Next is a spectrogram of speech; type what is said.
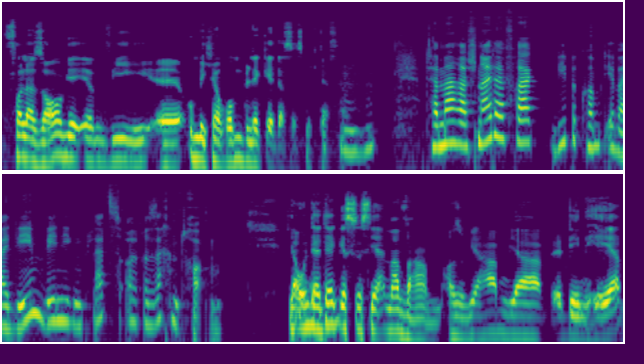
voller Sorge irgendwie äh, um mich herum blicke, das ist nicht der Fall. Mhm. Tamara Schneider fragt, wie bekommt ihr bei dem wenigen Platz eure Sachen trocken? Ja, unter Deck ist es ja immer warm. Also wir haben ja äh, den Herd,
